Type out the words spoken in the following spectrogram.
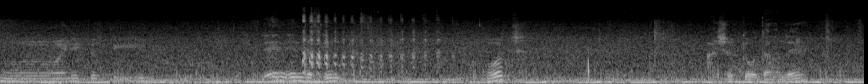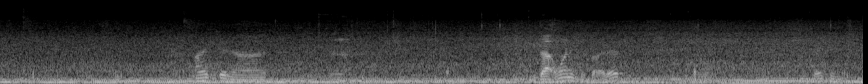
Oh, I need to pee. In in the in. What? I should go down there. I cannot. That one is the toilet. I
